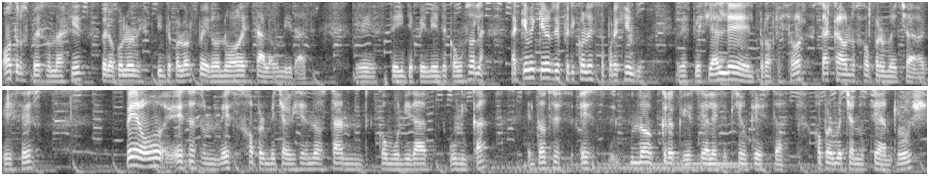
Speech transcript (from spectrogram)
otros personajes, pero con un distinto color, pero no está la unidad este, independiente como sola. ¿A qué me quiero referir con esto? Por ejemplo, el especial del profesor saca unos Hopper grises, pero esas, esos Hopper Mecha grises no están como unidad única. Entonces es, no creo que sea la excepción que estas Hopper Mecha no sean Rush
